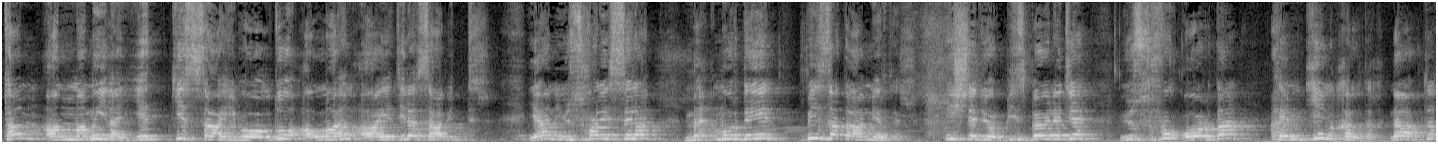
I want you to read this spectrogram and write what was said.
tam anlamıyla yetki sahibi olduğu Allah'ın ayetiyle sabittir. Yani Yusuf Aleyhisselam memur değil, bizzat amirdir. İşte diyor biz böylece Yusuf'u orada temkin kıldık. Ne yaptık?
